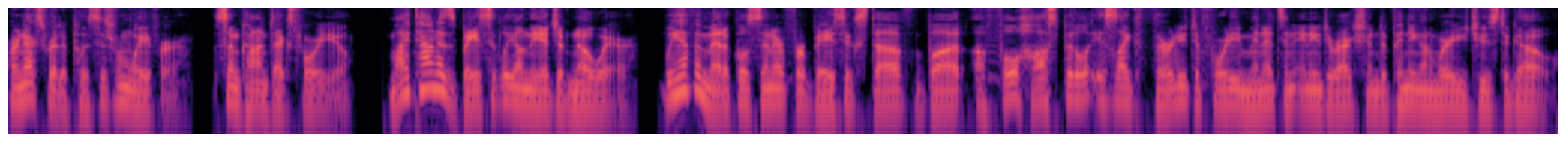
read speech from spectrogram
Our next Reddit post is from Waver. Some context for you. My town is basically on the edge of nowhere. We have a medical center for basic stuff, but a full hospital is like 30 to 40 minutes in any direction depending on where you choose to go.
